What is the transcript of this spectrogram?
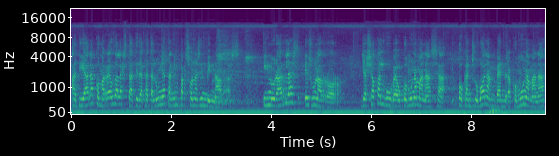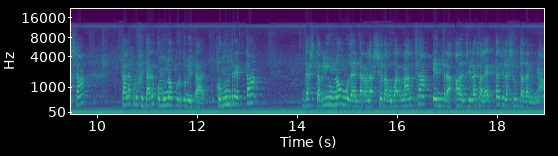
a Tiana, com arreu de l'Estat i de Catalunya, tenim persones indignades. Ignorar-les és un error, i això que algú veu com una amenaça o que ens ho volen vendre com una amenaça, cal aprofitar-ho com una oportunitat, com un repte d'establir un nou model de relació de governança entre els i les electes i la ciutadania.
